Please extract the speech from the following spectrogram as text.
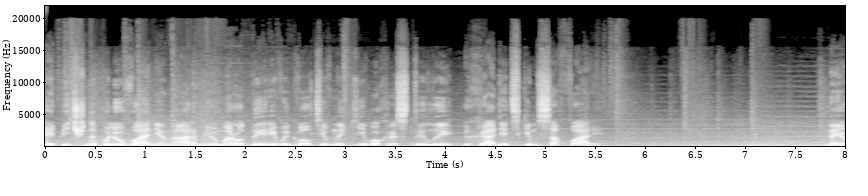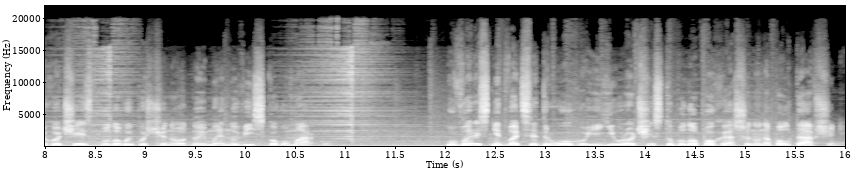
Епічне полювання на армію мародерів і гвалтівників охрестили гадяцьким сафарі. На його честь було випущено одноіменну військову марку. У вересні 22-го її урочисто було погашено на Полтавщині.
